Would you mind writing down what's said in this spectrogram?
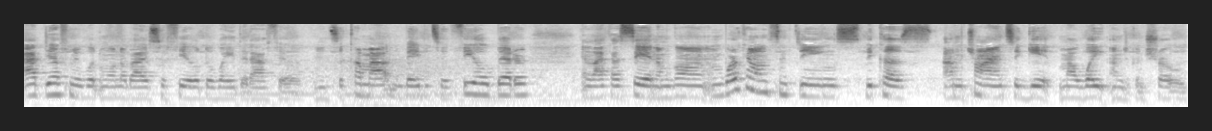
I definitely wouldn't want nobody to feel the way that I feel and to come out and maybe to feel better. And like I said, I'm going, I'm working on some things because I'm trying to get my weight under control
